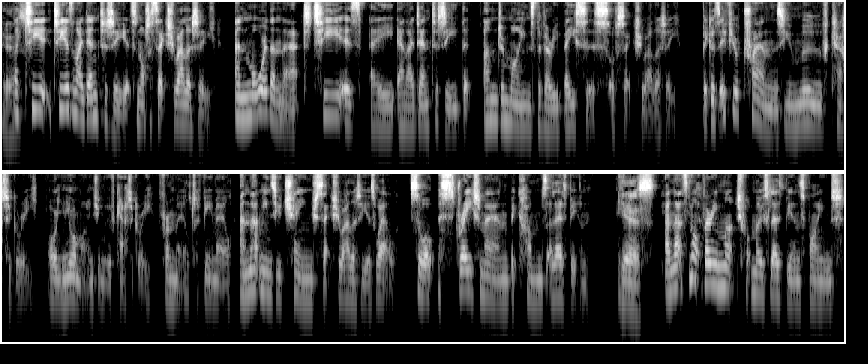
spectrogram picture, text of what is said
Yes. Like, T, T is an identity, it's not a sexuality. And more than that, T is a an identity that undermines the very basis of sexuality. Because if you're trans, you move category, or in your mind, you move category from male to female, and that means you change sexuality as well. So a straight man becomes a lesbian. Yes. And that's not very much what most lesbians find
